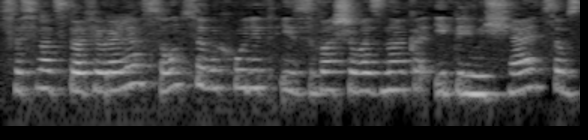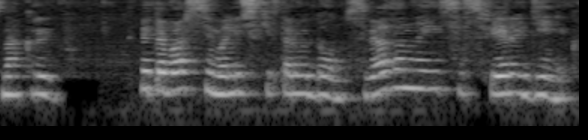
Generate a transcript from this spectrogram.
С 18 февраля Солнце выходит из вашего знака и перемещается в знак Рыб. Это ваш символический второй дом, связанный со сферой денег.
